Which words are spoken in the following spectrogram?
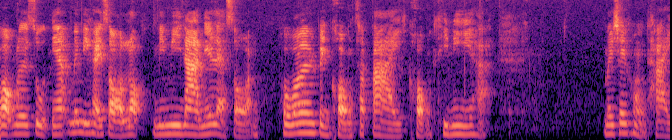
บอกเลยสูตรเนี้ยไม่มีใครสอนหรอกมีมีนานนี่แหละสอน เพราะว่ามันเป็นของสไตล์ของที่นี่ค่ะ ไม่ใช่ของไทย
